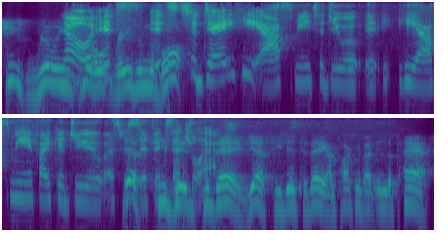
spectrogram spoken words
She's really no, you know, it's, raising the it's bar. Today he asked me to do. A, he asked me if I could do a specific yes, he did today. Act. Yes, he did today. I'm talking about in the past.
